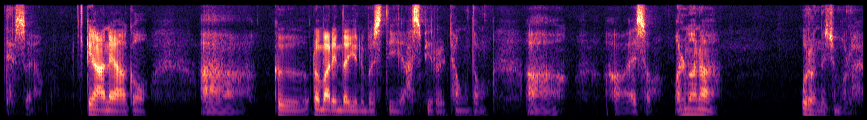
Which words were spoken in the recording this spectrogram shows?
됐어요. 그 아내하고 아, 그 로마린다 University Hospital 병동 아, 아, 에서 얼마나 울었는지 몰라요.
